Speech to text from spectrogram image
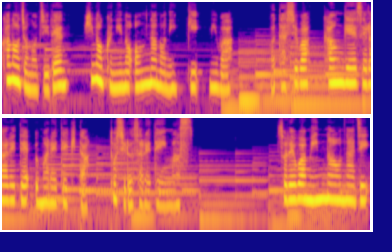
彼女の自伝、火の国の女の日記には、私は歓迎せられて生まれてきたと記されています。それはみんな同じ。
